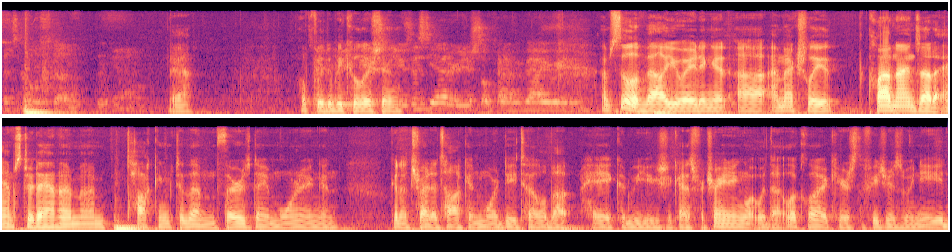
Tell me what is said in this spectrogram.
That's cool stuff. yeah. Yeah. Hopefully it'll be cooler soon. Use this yet, or you're still kind of evaluating? I'm still evaluating it. Uh, I'm actually Cloud9's out of Amsterdam, and I'm talking to them Thursday morning, and going to try to talk in more detail about, hey, could we use you guys for training? What would that look like? Here's the features we need.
